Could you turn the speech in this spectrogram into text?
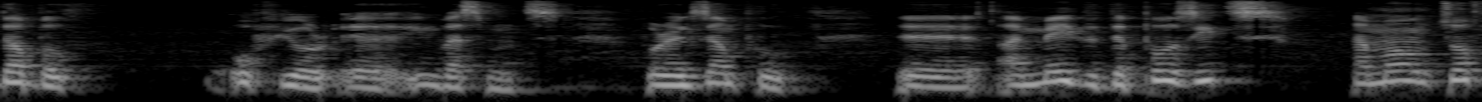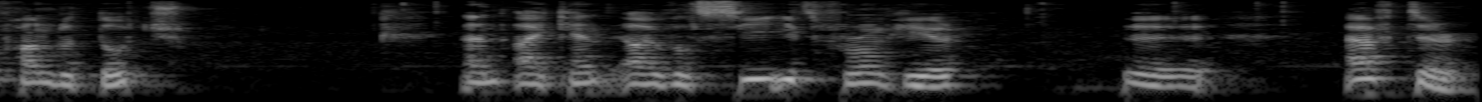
double of your uh, investments. For example uh, I made the deposit amount of 100 Doge and I can I will see it from here uh, after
